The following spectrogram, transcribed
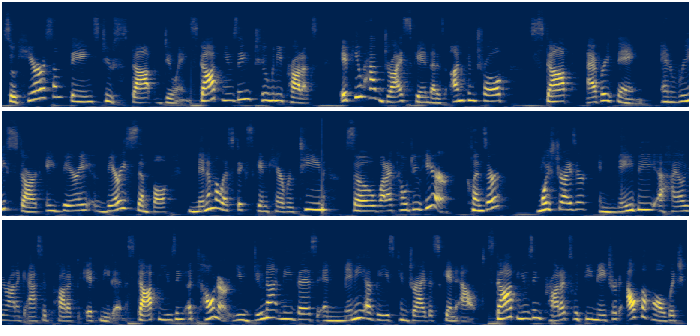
So, here are some things to stop doing. Stop using too many products. If you have dry skin that is uncontrolled, stop everything and restart a very, very simple minimalistic skincare routine. So, what I've told you here cleanser, moisturizer, and maybe a hyaluronic acid product if needed. Stop using a toner. You do not need this, and many of these can dry the skin out. Stop using products with denatured alcohol, which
